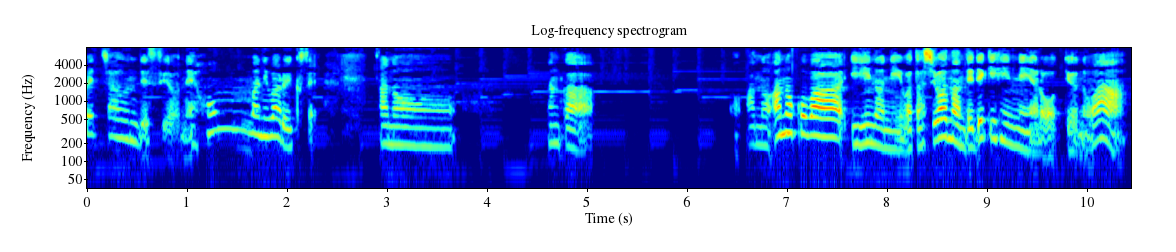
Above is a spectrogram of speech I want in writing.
べちゃうんですよね。ほんまに悪い癖。あのなんか、あの、あの子はいいのに私はなんでできひんねんやろうっていうのは、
